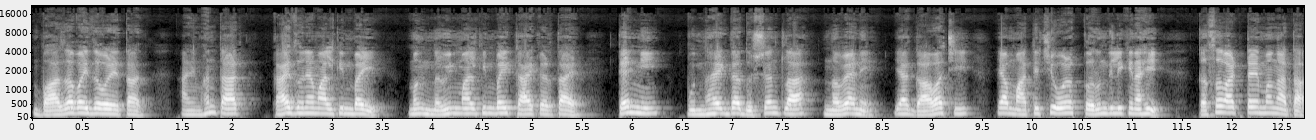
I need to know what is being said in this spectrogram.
बाजाबाईजवळ येतात आणि म्हणतात काय जुन्या मालकीनबाई? मग नवीन मालकीनबाई काय करताय? त्यांनी पुन्हा एकदा दुष्यंतला नव्याने या गावाची या मातेची ओळख करून दिली की नाही. कसं वाटतंय मग आता?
